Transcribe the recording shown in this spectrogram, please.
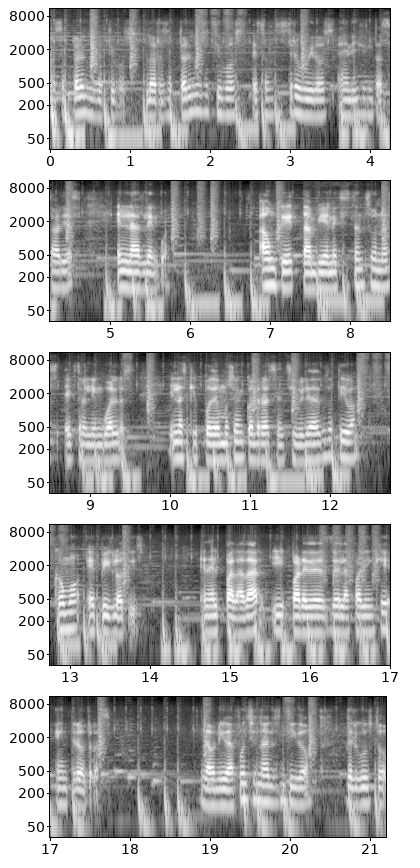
receptores gustativos. Los receptores gustativos están distribuidos en distintas áreas en la lengua, aunque también existen zonas extralinguales en las que podemos encontrar sensibilidad gustativa como epiglotis, en el paladar y paredes de la faringe, entre otras. La unidad funcional del sentido del gusto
